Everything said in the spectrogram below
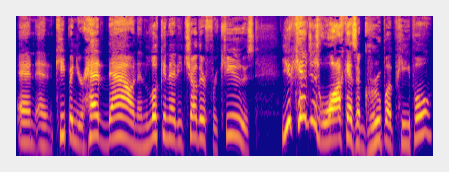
and, and keeping your head down and looking at each other for cues. You can't just walk as a group of people.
